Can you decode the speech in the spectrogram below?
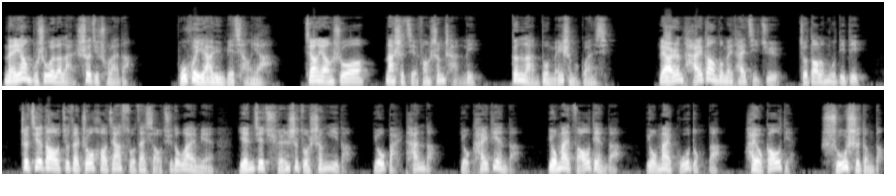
哪样不是为了懒设计出来的？不会押韵别强压。江阳说：“那是解放生产力，跟懒惰没什么关系。”俩人抬杠都没抬几句，就到了目的地。这街道就在周浩家所在小区的外面，沿街全是做生意的，有摆摊的，有开店的，有卖早点的，有卖古董的，还有糕点、熟食等等，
